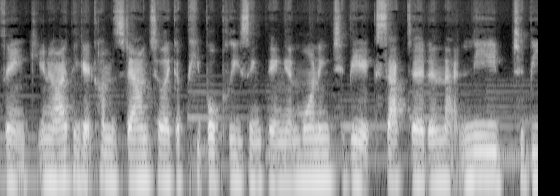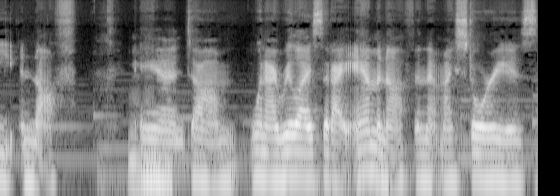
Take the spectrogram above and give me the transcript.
think. You know, I think it comes down to like a people pleasing thing and wanting to be accepted and that need to be enough. Mm-hmm. And um, when I realize that I am enough and that my story is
